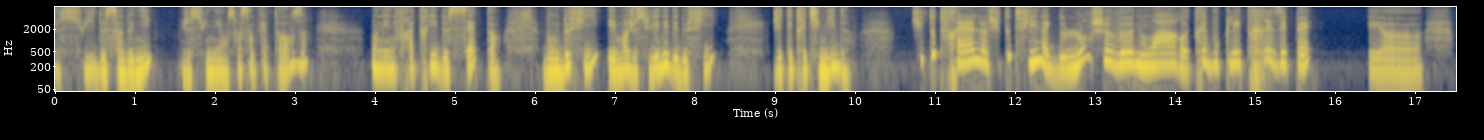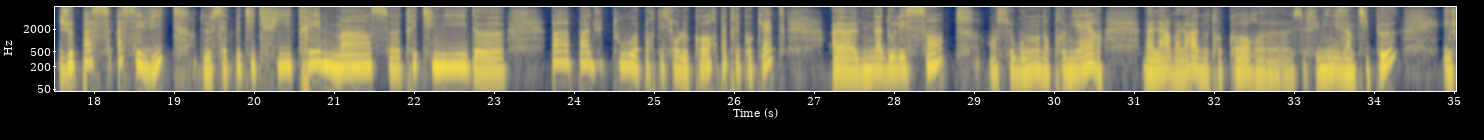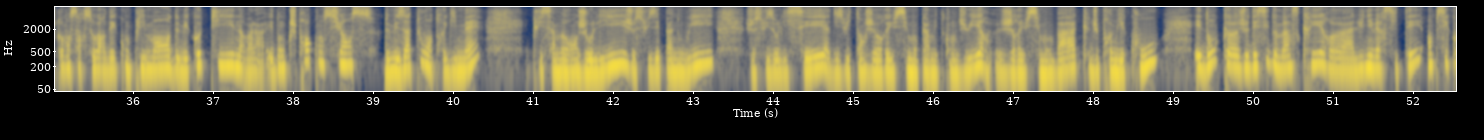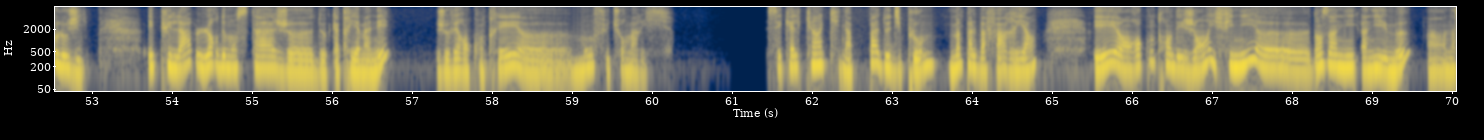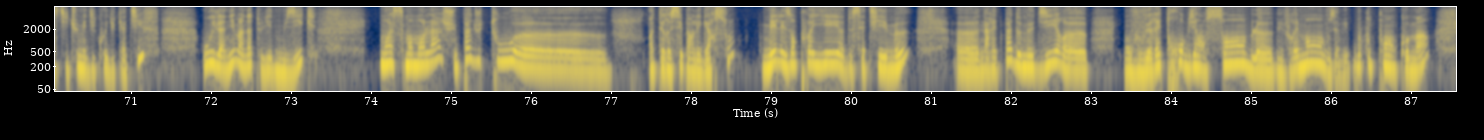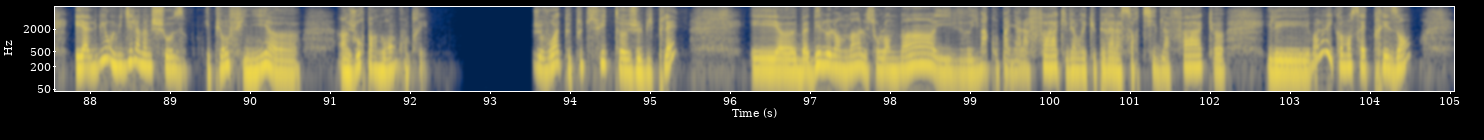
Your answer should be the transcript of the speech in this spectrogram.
Je suis de Saint-Denis. Je suis née en 74. On est une fratrie de sept, dont deux filles, et moi je suis l'aînée des deux filles. J'étais très timide. Je suis toute frêle, je suis toute fine, avec de longs cheveux noirs, très bouclés, très épais. Et euh, je passe assez vite de cette petite fille très mince, très timide, pas, pas du tout portée sur le corps, pas très coquette, une adolescente en seconde, en première, bah là, voilà, notre corps euh, se féminise un petit peu. Et je commence à recevoir des compliments de mes copines, voilà. Et donc, je prends conscience de mes atouts, entre guillemets. Et puis, ça me rend jolie, je suis épanouie. Je suis au lycée. À 18 ans, j'ai réussi mon permis de conduire. J'ai réussi mon bac du premier coup. Et donc, euh, je décide de m'inscrire euh, à l'université en psychologie. Et puis là, lors de mon stage de quatrième année, je vais rencontrer euh, mon futur mari. C'est quelqu'un qui n'a pas de diplôme, même pas le BAFA, rien. Et en rencontrant des gens, il finit euh, dans un, un IME, un institut médico-éducatif, où il anime un atelier de musique. Moi, à ce moment-là, je suis pas du tout euh, intéressée par les garçons. Mais les employés de cette IME euh, n'arrêtent pas de me dire euh, on vous verrait trop bien ensemble, mais vraiment, vous avez beaucoup de points en commun. Et à lui, on lui dit la même chose. Et puis on finit euh, un jour par nous rencontrer. Je vois que tout de suite, je lui plais. Et bah, dès le lendemain, le surlendemain, il, m'accompagne à la fac, il vient me récupérer à la sortie de la fac. Il est voilà, il commence à être présent.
